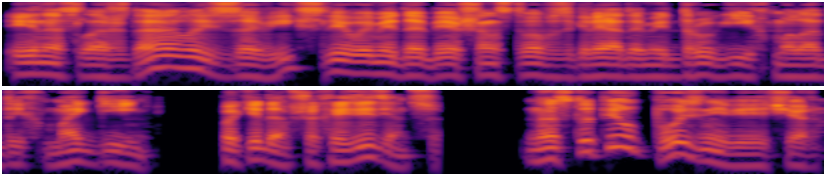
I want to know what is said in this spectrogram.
и наслаждалась завистливыми до бешенства взглядами других молодых могинь, покидавших резиденцию. Наступил поздний вечер.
